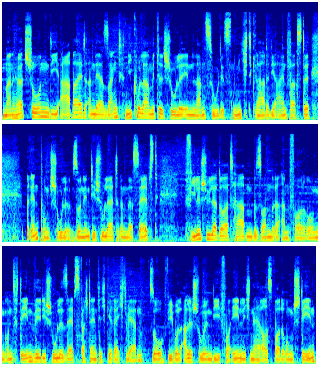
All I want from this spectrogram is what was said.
Man hört schon, die Arbeit an der St. Nikola Mittelschule in Landshut ist nicht gerade die einfachste. Brennpunktschule, so nennt die Schulleiterin das selbst. Viele Schüler dort haben besondere Anforderungen und denen will die Schule selbstverständlich gerecht werden. So wie wohl alle Schulen, die vor ähnlichen Herausforderungen stehen.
